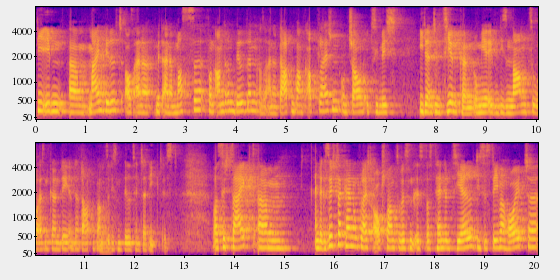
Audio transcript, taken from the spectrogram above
die eben ähm, mein Bild aus einer, mit einer Masse von anderen Bildern, also einer Datenbank abgleichen und schauen, ob sie mich identifizieren können und mir eben diesen Namen zuweisen können, der in der Datenbank mhm. zu diesem Bild hinterlegt ist. Was sich zeigt, ähm, in der Gesichtserkennung vielleicht auch spannend zu wissen ist, dass tendenziell die Systeme heute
